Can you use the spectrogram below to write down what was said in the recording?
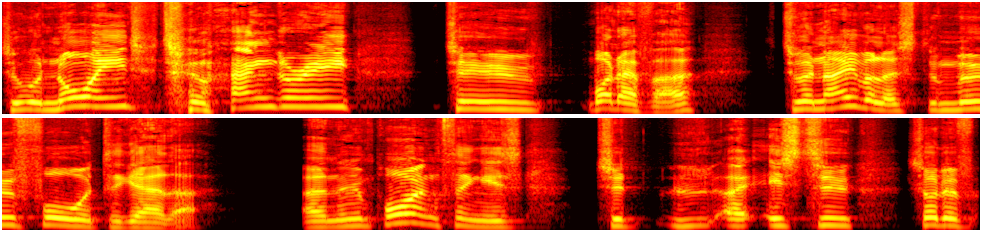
too annoyed, too angry, too whatever, to enable us to move forward together. And the important thing is to, uh, is to sort of,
